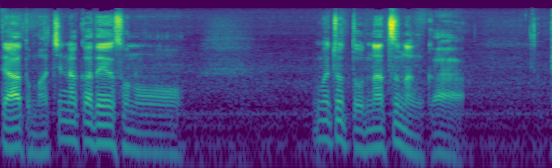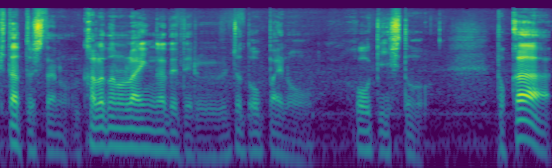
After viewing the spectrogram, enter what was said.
であと街中でそのまあちょっと夏なんかピタッとしたの体のラインが出てるちょっとおっぱいの大きい人とか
